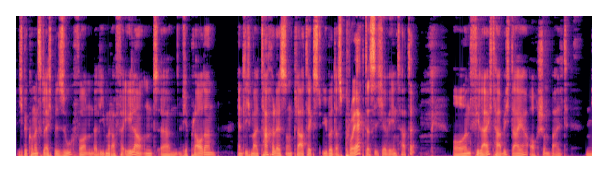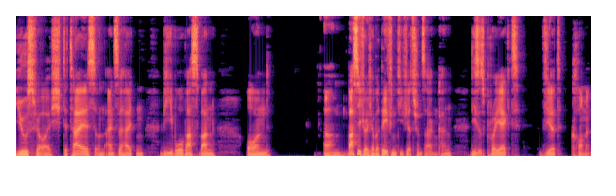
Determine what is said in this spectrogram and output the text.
ich bekomme jetzt gleich Besuch von der lieben Raffaela und ähm, wir plaudern endlich mal Tacheles und Klartext über das Projekt, das ich erwähnt hatte. Und vielleicht habe ich da ja auch schon bald News für euch, Details und Einzelheiten, wie, wo, was, wann. Und ähm, was ich euch aber definitiv jetzt schon sagen kann, dieses Projekt wird kommen.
